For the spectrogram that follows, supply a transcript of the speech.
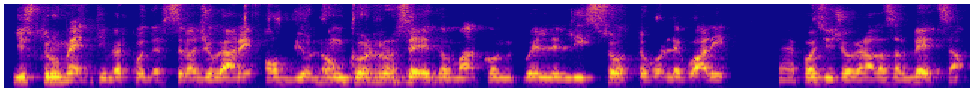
gli strumenti per potersela giocare, ovvio non con Roseto, ma con quelle lì sotto con le quali eh, poi si giocherà la salvezza,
